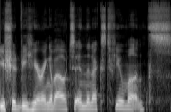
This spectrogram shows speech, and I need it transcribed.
you should be hearing about in the next few months.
